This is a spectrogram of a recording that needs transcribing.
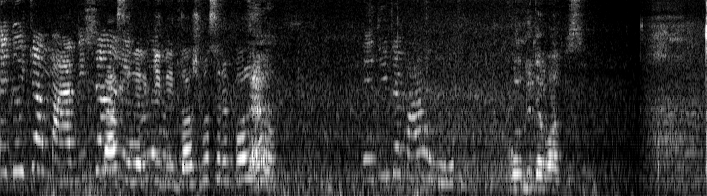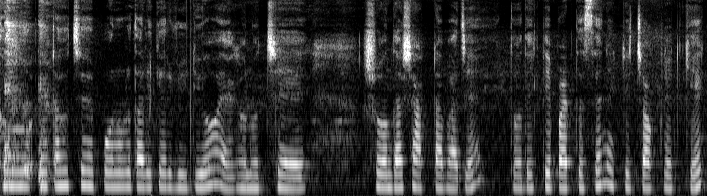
এই দুইটা মা দিছে কি বছরে পড়ল হ্যাঁ? এই দুইটা মা কোন দুইটা বাদ দিছে? তো এটা হচ্ছে পনেরো তারিখের ভিডিও। এখন হচ্ছে সন্ধ্যা সাতটা বাজে। তো দেখতে পারতেছেন একটি চকলেট কেক।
